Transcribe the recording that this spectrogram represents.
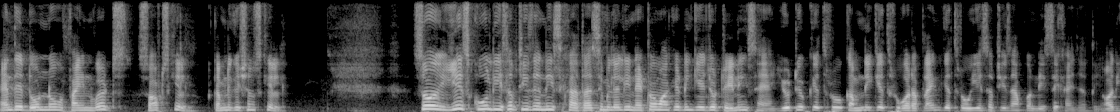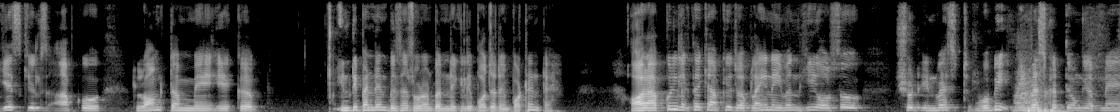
And they don't know fine words soft skill communication skill so ये स्कूल ये सब चीज़ें नहीं सिखाता। सिमिलरली नेटवर्क मार्केटिंग के जो ट्रेनिंग्स हैं यूट्यूब के थ्रू कंपनी के थ्रू और अपलाइन के थ्रू ये सब चीज़ें आपको नहीं सिखाई जाती। और ये स्किल्स आपको लॉन्ग टर्म में एक इंडिपेंडेंट बिज़नेस ओनर बनने के लिए बहुत ज़्यादा इंपॉर्टेंट है। और आपको नहीं लगता कि आपके जो अपलाइन है even he also should invest वो भी इन्वेस्ट करते होंगे अपने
